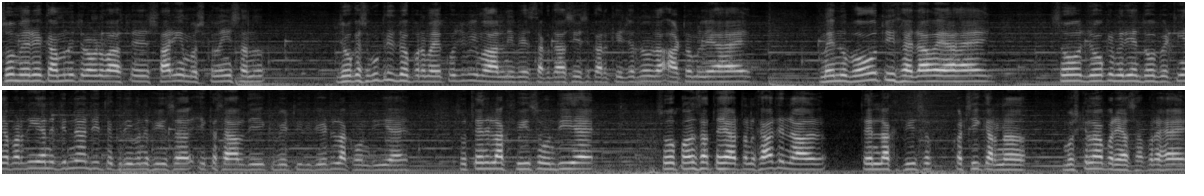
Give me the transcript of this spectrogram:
ਸੋ ਮੇਰੇ ਕੰਮ ਨੂੰ ਚਲਾਉਣ ਵਾਸਤੇ ਸਾਰੀਆਂ ਮੁਸ਼ਕਲਾਂ ਹੀ ਸਨ, ਜੋ ਕਿ ਸਕੂਟਰੀ ਦੇ ਉੱਪਰ ਮੈਂ ਕੁਝ ਵੀ ਮਾਲ ਨਹੀਂ ਵੇਚ ਸਕਦਾ ਸੀ, ਇਸ ਕਰਕੇ ਜਦੋਂ ਦਾ ਆਟੋ ਮਿਲਿਆ ਹੈ, ਮੈਨੂੰ ਬਹੁਤ ਹੀ ਫਾਇਦਾ ਹੋਇਆ ਹੈ। ਸੋ ਜੋ ਕਿ ਮੇਰੀਆਂ ਦੋ ਬੇਟੀਆਂ ਪੜ੍ਹਦੀਆਂ ਹਨ, ਜਿਨ੍ਹਾਂ ਦੀ ਤਕਰੀਬਨ ਫੀਸ 1 ਸਾਲ ਦੀ, ਇੱਕ ਬੇਟੀ ਦੀ 1.5 ਲੱਖ ਹੁੰਦੀ ਹੈ। ਸੋ 3 ਲੱਖ ਫੀਸ ਹੁੰਦੀ ਹੈ। ਸੋ 5-7000 ਤਨਖਾਹ ਦੇ ਨਾਲ 3 ਲੱਖ ਫੀਸ ਇਕੱਠੀ ਕਰਨਾ ਮੁਸ਼ਕਲਾਂ ਭਰਿਆ ਸਫ਼ਰ ਹੈ।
